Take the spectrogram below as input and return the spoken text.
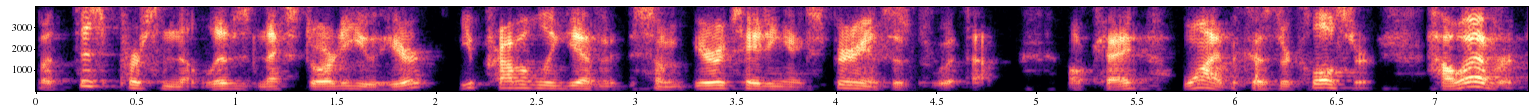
But this person that lives next door to you here, you probably give some irritating experiences with them. Okay. Why? Because they're closer. However,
